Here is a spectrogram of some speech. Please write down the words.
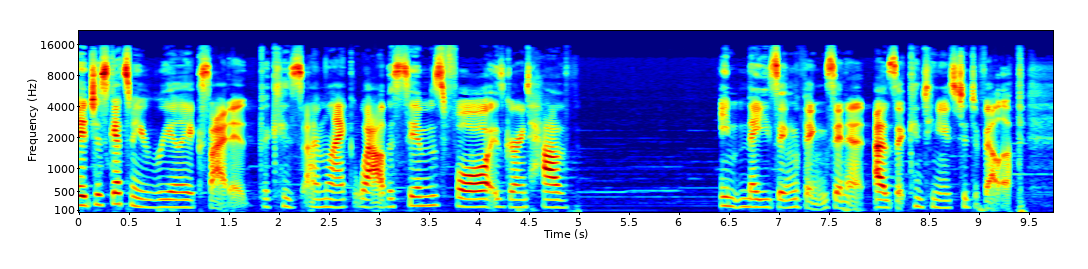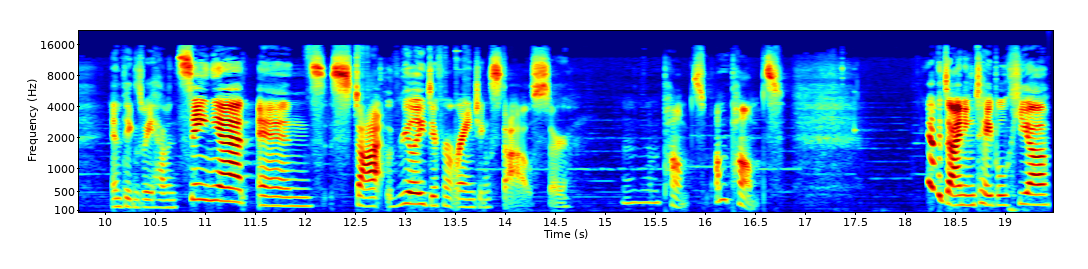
it just gets me really excited because I'm like, wow, The Sims 4 is going to have amazing things in it as it continues to develop and things we haven't seen yet and start really different ranging styles. So mm, I'm pumped. I'm pumped. We have a dining table here.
